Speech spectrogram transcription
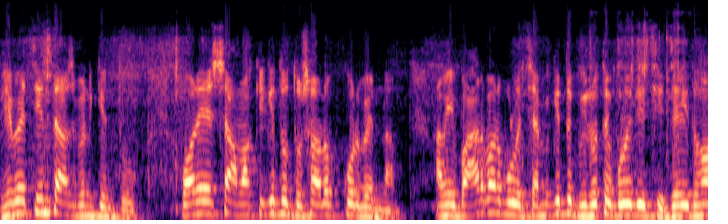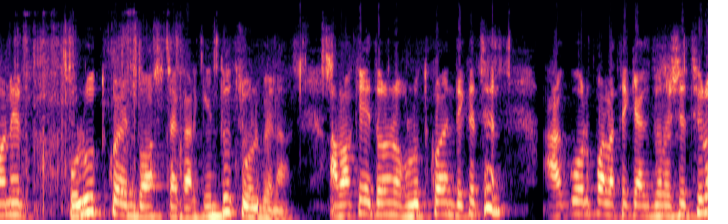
ভেবে চিন্তে আসবেন কিন্তু। পরে এসে আমাকে কিন্তু দোষারোপ করবেন না। আমি বারবার বলেছি আমি কিন্তু ভিডিওতে বলে দিচ্ছি যে এই ধরনের হলুদ কয়েন দশ টাকার কিন্তু চলবে না। আমাকে এই ধরনের হলুদ কয়েন দেখেছেন? আগরপাড়া থেকে একজন এসেছিল।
